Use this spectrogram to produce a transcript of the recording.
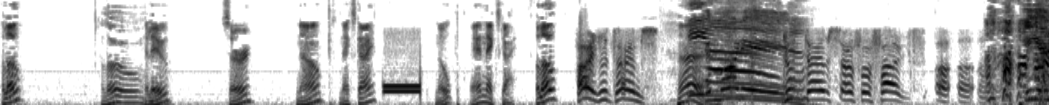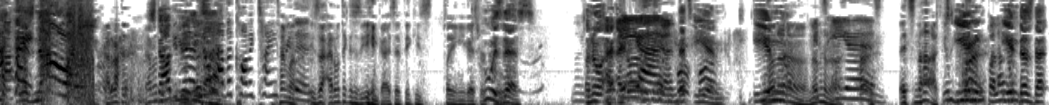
Hello? Hello? Hello? Sir? No? Next guy? Nope. And next guy. Hello? Hi, good times. Hi. Good morning. Good times are for fags. Uh, uh, uh. Ian is not funny. I don't, I don't Stop think You using don't have the comic time, Time for out. this. Is that, I don't think this is Ian, guys. I think he's playing you guys for Who cool. is this? Oh, no, I, I, Ian. That's Ian. Ian. No, no, no, no, It's no, no. Ian. It's, it's not. Ian, Ian does that.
